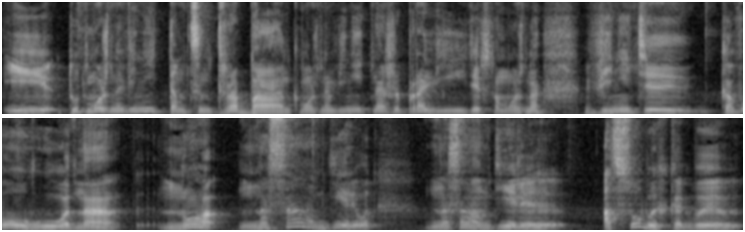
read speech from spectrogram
и тут можно винить там Центробанк, можно винить наше правительство, можно винить э, кого угодно, но на самом деле, вот на самом деле особых, как бы,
